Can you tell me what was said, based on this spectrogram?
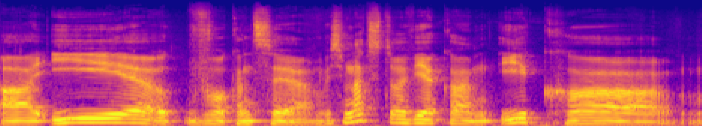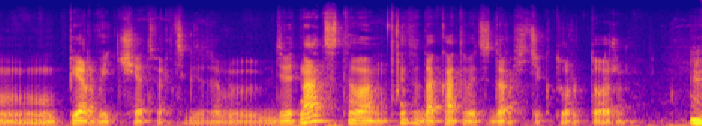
И в конце 18 века и к первой четверти 19 это докатывается до архитектуры тоже. Угу.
